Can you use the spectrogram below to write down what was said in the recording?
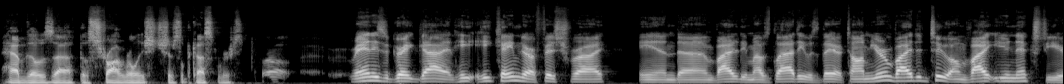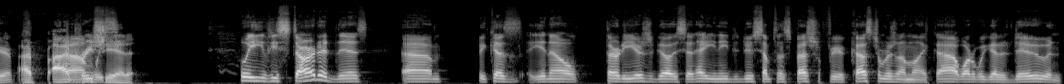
have those uh, those strong relationships with customers. Well, Randy's a great guy, and he he came to our fish fry and uh, invited him. I was glad he was there. Tom, you're invited too. I'll invite you next year. I, I appreciate um, we, it. We we started this um, because you know 30 years ago they said, "Hey, you need to do something special for your customers," and I'm like, "Ah, what are we going to do?" And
